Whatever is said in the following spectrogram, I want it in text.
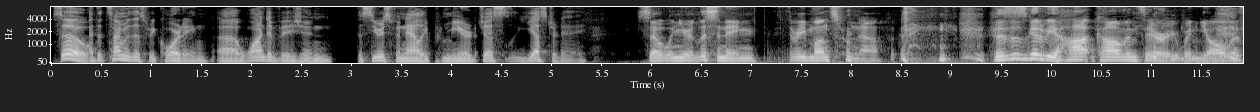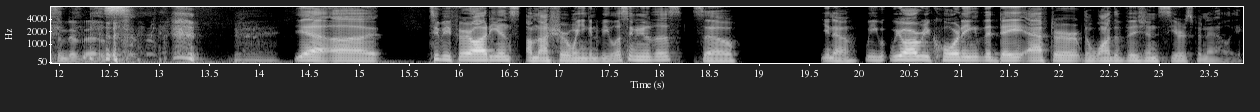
So, at the time of this recording, uh, WandaVision, the series finale, premiered just yesterday. So when you're listening three months from now, This is gonna be hot commentary when y'all listen to this. Yeah, uh, to be fair, audience, I'm not sure when you're going to be listening to this. So, you know, we, we are recording the day after the WandaVision series finale.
